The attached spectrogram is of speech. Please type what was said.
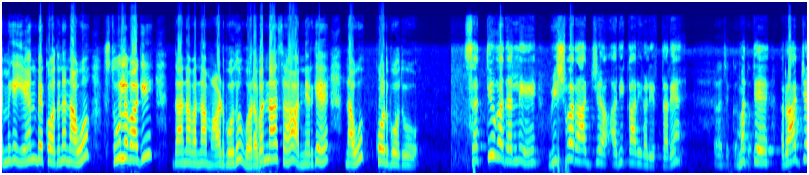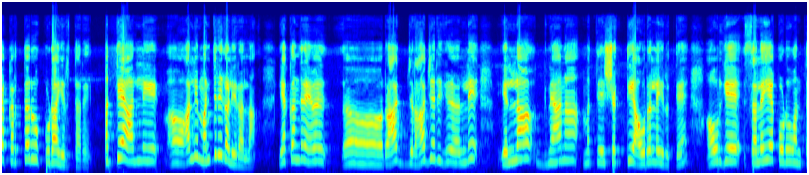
ಎಮ್ಮೆಗೆ ಏನು ಬೇಕೋ ಅದನ್ನು ನಾವು ಸ್ಥೂಲವಾಗಿ ದಾನವನ್ನು ಮಾಡ್ಬೋದು ವರವನ್ನು ಸಹ ಅನ್ಯರಿಗೆ ನಾವು ಕೊಡ್ಬೋದು. ಸತ್ಯುಗದಲ್ಲಿ ವಿಶ್ವ ರಾಜ್ಯ ಅಧಿಕಾರಿಗಳಿರ್ತಾರೆ. ಮತ್ತು ರಾಜ್ಯಕರ್ತರು ಕೂಡ ಇರ್ತಾರೆ. ಮತ್ತು ಅಲ್ಲಿ ಅಲ್ಲಿ ಮಂತ್ರಿಗಳಿರಲ್ಲ. ಯಾಕಂದರೆ ರಾಜ್ ರಾಜರಲ್ಲಿ ಎಲ್ಲ ಜ್ಞಾನ ಮತ್ತು ಶಕ್ತಿ ಅವರಲ್ಲೇ ಇರುತ್ತೆ. ಅವ್ರಿಗೆ ಸಲಹೆ ಕೊಡುವಂಥ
